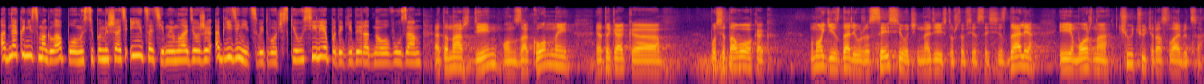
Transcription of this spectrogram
однако не смогла полностью помешать инициативной молодежи объединить свои творческие усилия под эгидой родного вуза. Это наш день, он законный. Это как э, после того, как многие сдали уже сессию, очень надеюсь, то, что все сессии сдали, и можно чуть-чуть расслабиться.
